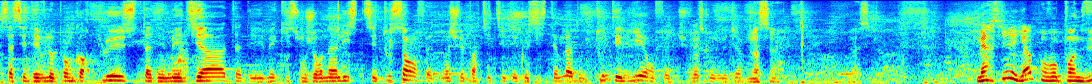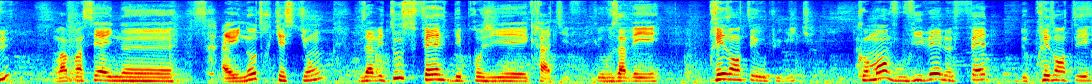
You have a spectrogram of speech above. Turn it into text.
ça s'est développé encore plus. Tu as des médias, tu as des mecs qui sont journalistes. C'est tout ça en fait. Moi, je fais partie de cet écosystème-là. Donc tout est lié en fait. Tu vois ce que je veux dire? Sûr. Merci. Merci les gars pour vos points de vue. On va passer à une, à une autre question. Vous avez tous fait des projets créatifs que vous avez présentés au public. Comment vous vivez le fait de présenter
